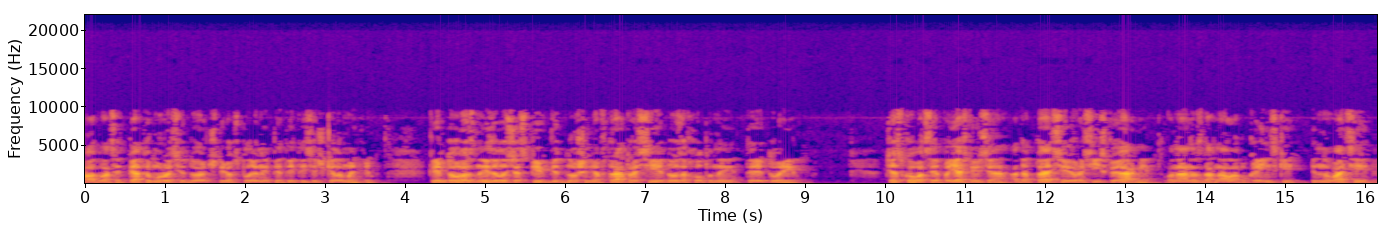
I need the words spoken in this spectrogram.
а у 25-му році до 4,5-5 тисяч кілометрів. Крім того, знизилося співвідношення втрат Росії до захопленої території. Частково це пояснюється адаптацією російської армії. Вона наздогнала українські інновації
